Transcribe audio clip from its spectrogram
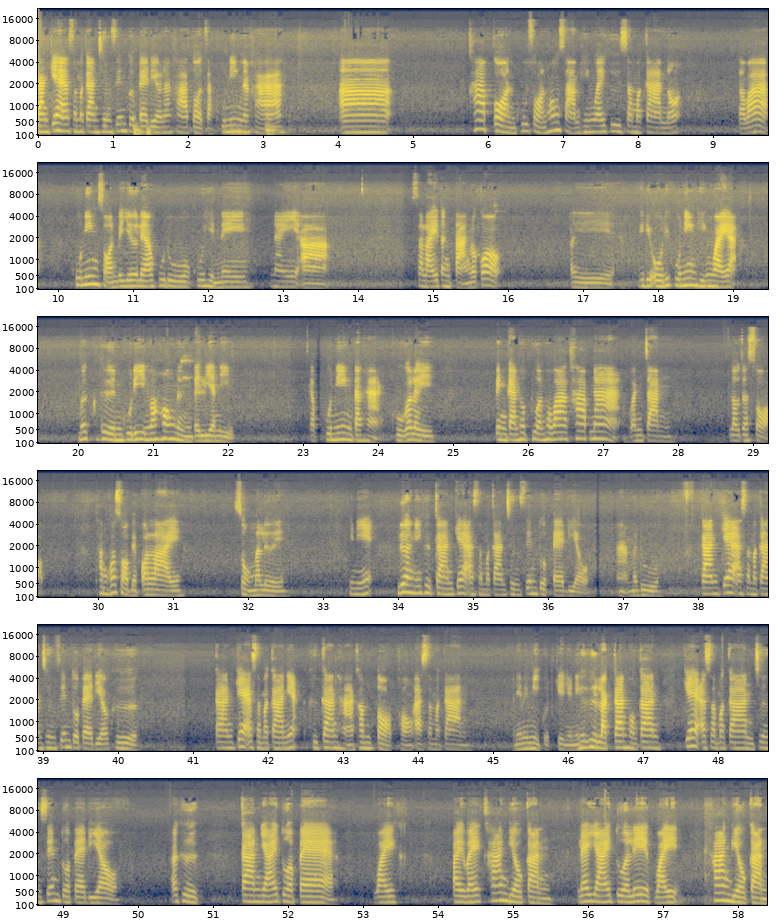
การแก้สมการเชิงเส้นตัวแปรเดียวนะคะ ต่อจากคูนิ่งนะคะคาบก่อนครูสอนห้องสามทิ้งไว้คือสมการเนาะแต่ว่าครูนิ่งสอนไปเยอะแล้วครูดูครูเห็นในในอ่าสไลด์ต่างๆ แล้วก็ไอวิดีโอที่ครูนิ่งทิ้งไว้อะเมื่อคืนครูได้ยินว่าห้องหนึ่งไปเรียนอีก กับครูนิ่งต่างหากครูก็เลยเป็นการทบทวนเพราะว่าคาบหน้าวันจันทร์ เราจะสอบ ทำข้อสอบแบบออนไลน์ส่งมาเลย ทีนี้เรื่องนี้คือการแก้อสมการเชิงเส้นตัวแปรเดียว อ่ามาดู การแก้อสมการเชิงเส้นตัวแปรเดียวคือ การแก้อสมการเนี้ยคือการหาคำตอบของอสมการ อันนี้ไม่มีกฎเกณฑ์อย่างนี้ก็คือหลักการของการแก้อสมการเชิงเส้นตัวแปรเดียว ก็คือ การย้ายตัวแปรไว้ไปไว้ข้างเดียวกัน และย้ายตัวเลขไว้ข้างเดียวกัน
